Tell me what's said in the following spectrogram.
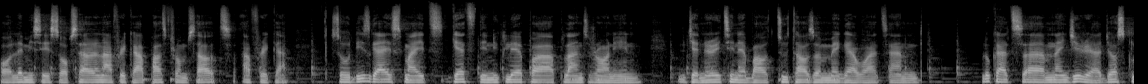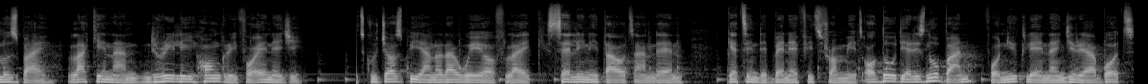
or let me say sub Saharan Africa, apart from South Africa. So these guys might get the nuclear power plant running, generating about 2,000 megawatts, and Look at um, Nigeria just close by, lacking and really hungry for energy. It could just be another way of like selling it out and then getting the benefits from it. Although there is no ban for nuclear in Nigeria, but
